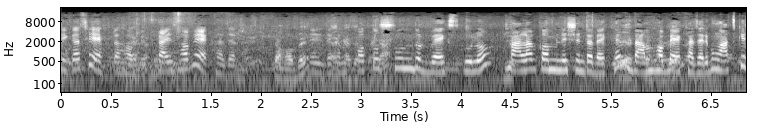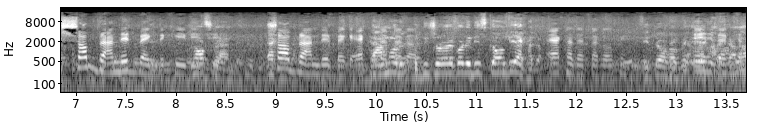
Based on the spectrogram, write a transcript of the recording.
ঠিক আছে একটা হবে প্রাইস হবে এক হাজার এই দেখেন কত সুন্দর ব্যাগসগুলো কালার কম্বিনেশনটা দেখেন দাম হবে। এক হাজার এবং আজকে সব ব্র্যান্ডেড ব্যাগ দেখিয়ে দিয়েছি সব ব্র্যান্ডেড ব্যাগ এক হাজার টাকা দুশো টাকা করে ডিসকাউন্ট দিয়ে এক হাজার টাকা ওকে এই যে দেখেন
